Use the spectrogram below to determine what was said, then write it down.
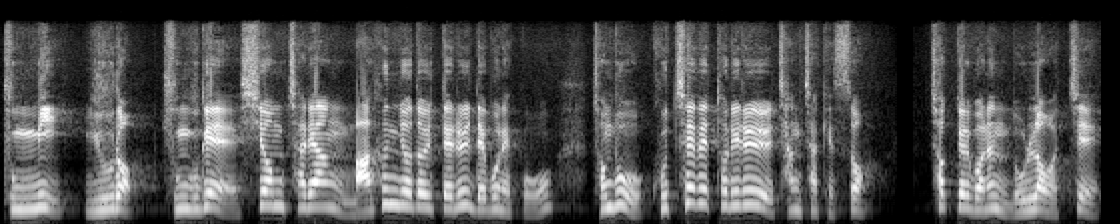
북미, 유럽, 중국에 시험 차량 48대를 내보냈고 전부 고체 배터리를 장착했어. 첫 결과는 놀라웠지.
